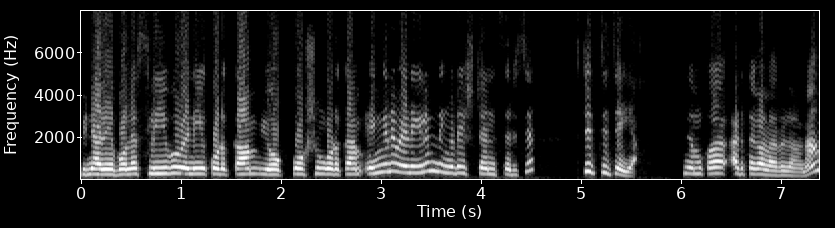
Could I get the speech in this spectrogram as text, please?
പിന്നെ അതേപോലെ സ്ലീവ് വേണമെങ്കിൽ കൊടുക്കാം യോക്ക് പോർഷൻ കൊടുക്കാം എങ്ങനെ വേണമെങ്കിലും നിങ്ങളുടെ ഇഷ്ടം അനുസരിച്ച് സ്റ്റിച്ച് ചെയ്യാം. നമുക്ക് അടുത്ത കളർ കാണാം.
